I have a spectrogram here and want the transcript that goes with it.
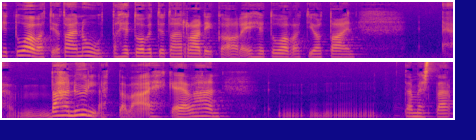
he tuovat jotain uutta, he tuovat jotain radikaalia, he tuovat jotain vähän yllättävää ehkä ja vähän mm, tämmöistä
